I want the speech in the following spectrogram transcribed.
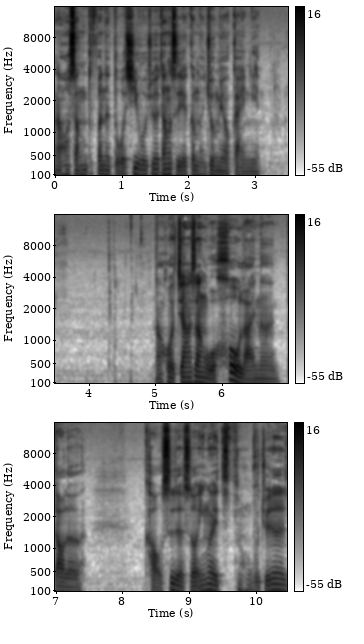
然后商分的多细？我觉得当时也根本就没有概念。然后加上我后来呢，到了考试的时候，因为我觉得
